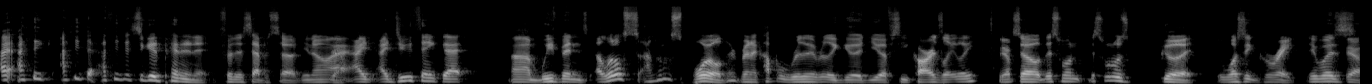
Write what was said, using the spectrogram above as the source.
I, I think I think that I think that's a good pin in it for this episode. You know, Yeah. I, I I do think that um, we've been a little a little spoiled. There've been a couple really really good UFC cards lately. Yep. So this one this one was good. It wasn't great. It was Yeah.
